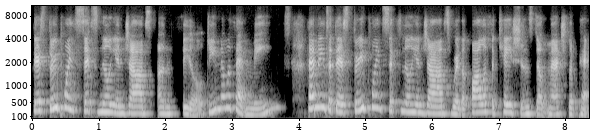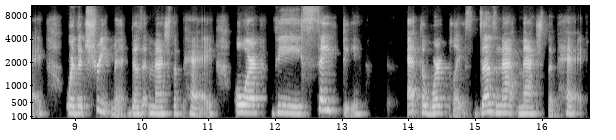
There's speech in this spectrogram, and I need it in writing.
There's 3.6 million jobs unfilled. Do you know what that means? That means that there's 3.6 million jobs where the qualifications don't match the pay, or the treatment doesn't match the pay, or the safety at the workplace does not match the pay.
